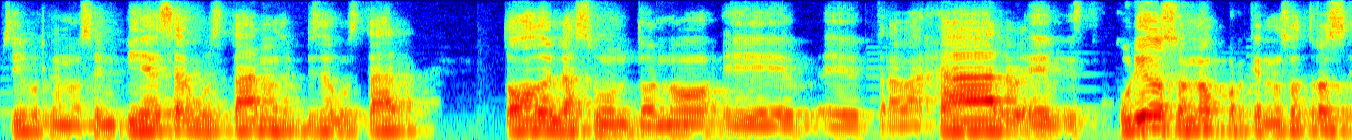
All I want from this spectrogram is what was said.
¿sí? Porque nos empieza a gustar, nos empieza a gustar todo el asunto, ¿no? Eh, eh, trabajar, eh, curioso, ¿no? Porque nosotros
